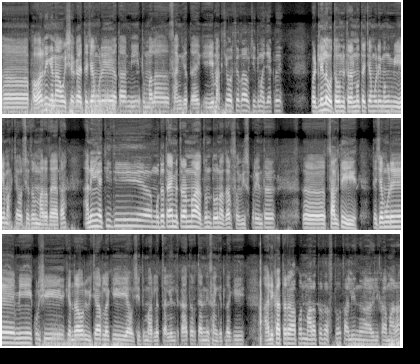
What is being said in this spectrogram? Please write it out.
फवारणी घेणं आवश्यक आहे. त्याच्यामुळे आता मी तुम्हाला सांगत आहे की हे मागच्या वर्षाचं औषध माझ्याकडे पडलेलं होतं हो मित्रांनो. त्याच्यामुळे मग मी हे मागच्या वर्षाचंच मारत आहे आता. आणि याची जी मुदत आहे मित्रांनो अजून दोन हजार सव्वीसपर्यंत चालते ही. त्याच्यामुळे मी कृषी केंद्रावर विचारलं की हे औषधी मारलं चालेल का? तर त्यांनी सांगितलं की आली का तर आपण मारतच असतो. चालीन आली का मारा.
